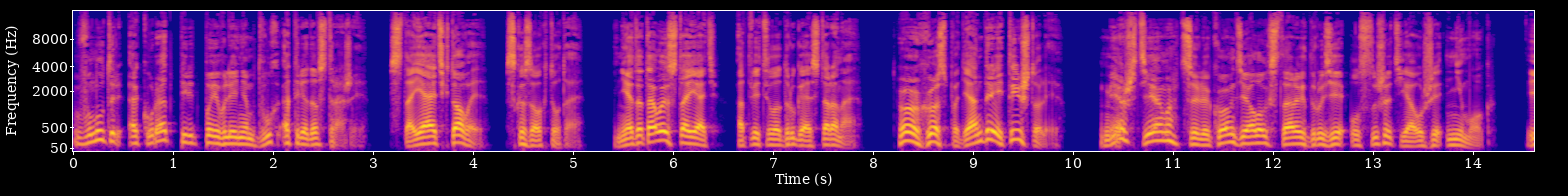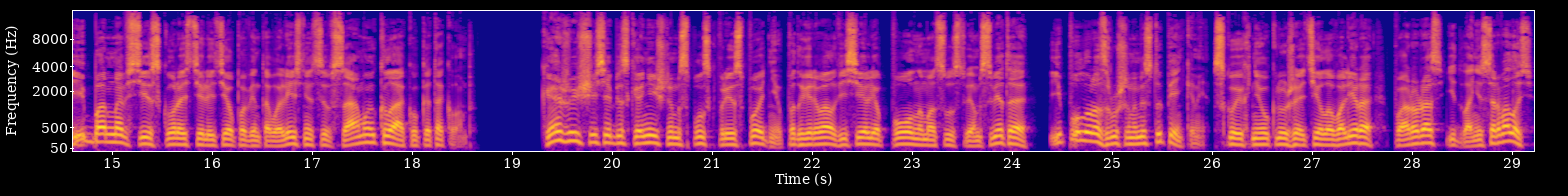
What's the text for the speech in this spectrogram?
внутрь аккурат перед появлением двух отрядов стражи. «Стоять, кто вы?» — сказал кто-то. «Нет, это вы стоять!» — ответила другая сторона. «О, господи, Андрей, ты что ли?» Меж тем, целиком диалог старых друзей услышать я уже не мог, ибо на всей скорости летел по винтовой лестнице в самую клаку катакомб. Кажущийся бесконечным спуск преисподней подогревал веселье полным отсутствием света и полуразрушенными ступеньками, с коих неуклюжее тело Валера пару раз едва не сорвалось.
